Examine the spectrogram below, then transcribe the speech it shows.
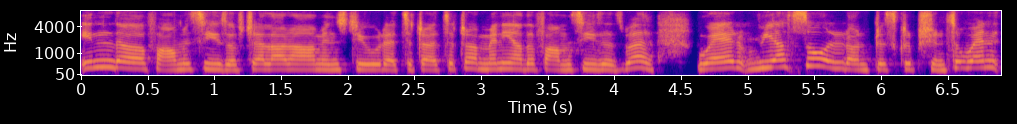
in the pharmacies of Jalaram Institute, etc., etc., many other pharmacies as well, where we are sold on prescription. So when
